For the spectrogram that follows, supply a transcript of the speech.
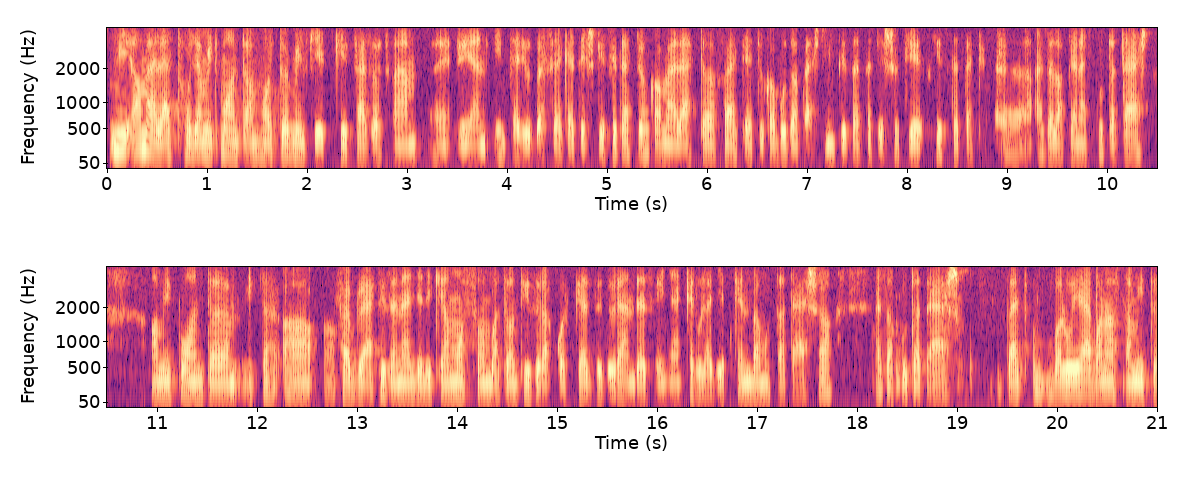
Mi amellett, hogy amit mondtam, hogy több mint 250 eh, ilyen interjút, beszélgetést készítettünk, amellett eh, felkértük a Budapest Intézetet, és ők készítettek eh, ez alapján egy kutatást, ami pont uh, itt a, a február 11-én most szombaton 10 órakor kezdődő rendezvényen kerül egyébként bemutatásra ez a kutatás. Tehát valójában azt, amit,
